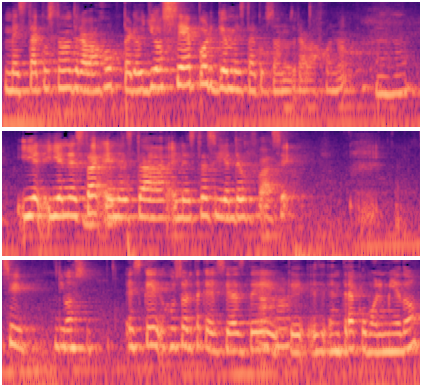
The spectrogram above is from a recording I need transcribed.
me está costando trabajo, pero yo sé por qué me está costando trabajo, ¿no? y, y, en, esta, en, esta, en esta siguiente fase, sí, es que justo ahorita que decías de que entra como el miedo,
